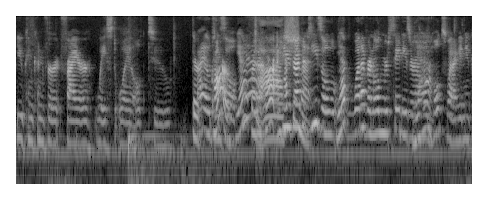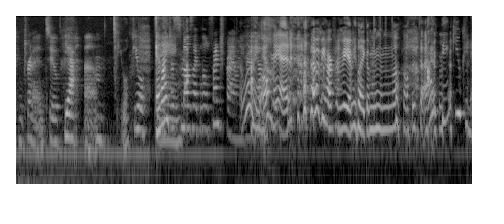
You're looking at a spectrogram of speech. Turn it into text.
you can convert fryer waste oil to Their biodiesel. car. Yeah, for their car. If you drive that. a diesel, Yep. whatever, an old Mercedes or Yeah. an old Volkswagen, you can turn it into Yeah. um, Fuel. fuel. And I- just smells like a little French fry when you're. Oh, man. that would be hard for me. I'd be like, "Mm, all the time. I think you can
